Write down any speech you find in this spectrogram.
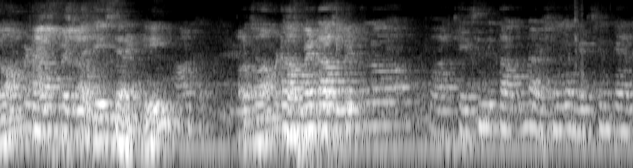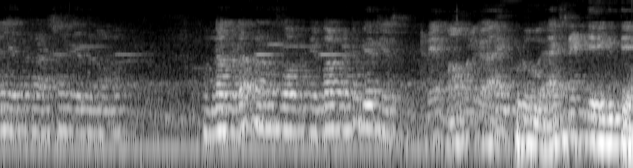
గవర్నమెంట్ హాస్పిటల్లో చేశారండి. గవర్నమెంట్ గవర్నమెంట్ హాస్పిటల్ హాస్పిటల్లో వాళ్ళు చేసింది కాకుండా అడిషనల్గా మెడిసిన్ కానీ ఏదైనా అడిషనల్ ఏదైనా ఉన్నా- ఉన్నా కూడా మనం డిపార్ట్మెంట్ వేరు చేస్తాం అంటే మామూలుగా ఇప్పుడు యాక్సిడెంట్ జరిగితే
